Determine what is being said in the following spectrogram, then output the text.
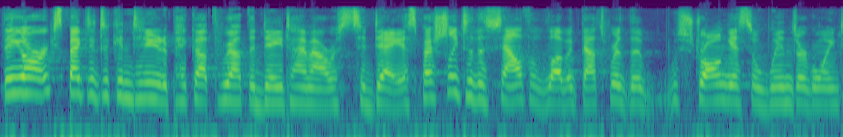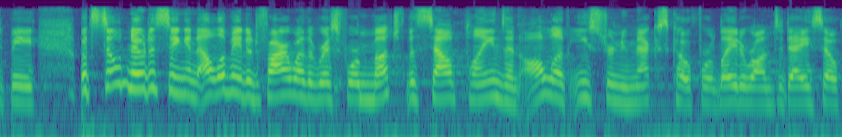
They are expected to continue to pick up throughout the daytime hours today, especially to the south of Lubbock. That's where the strongest winds are going to be. But still noticing an elevated fire weather risk for much of the South Plains and all of eastern New Mexico for later on today. So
